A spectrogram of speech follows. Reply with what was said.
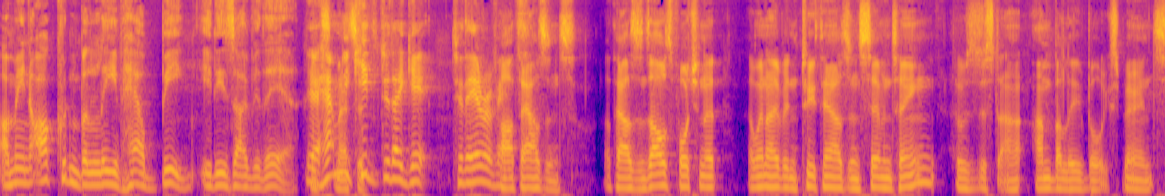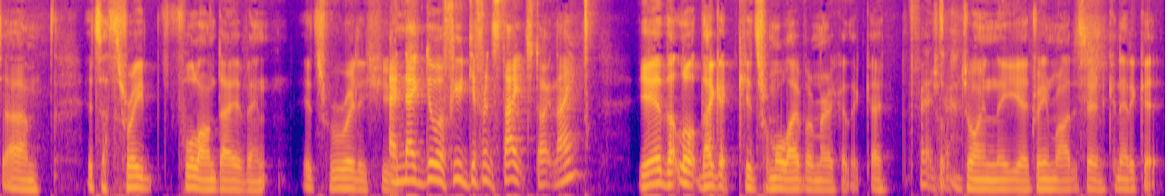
I mean, I couldn't believe how big it is over there. Yeah. It's how many massive. kids do they get to their Oh, events? thousands. Oh, thousands. I was fortunate. I went over in 2017. It was just an unbelievable experience. Um, it's a three full on day event. It's really huge. and they do a few different states, don't they? yeah, that, look, they get kids from all over America that go Fantastic. join the uh, Dream Riders here in Connecticut.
